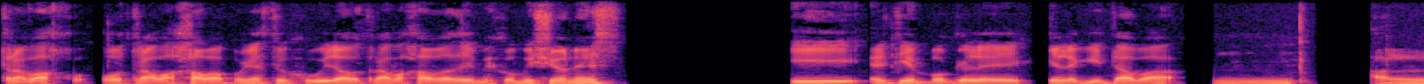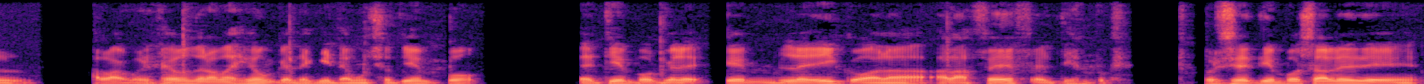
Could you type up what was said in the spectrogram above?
trabajo o trabajaba, porque ya estoy jubilado, trabajaba de mis comisiones y el tiempo que le, que le quitaba mmm, al, a la organización de la Magión, que te quita mucho tiempo, el tiempo que le, que le dedico a la, a la, FEF, el tiempo que, pues ese tiempo sale de,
